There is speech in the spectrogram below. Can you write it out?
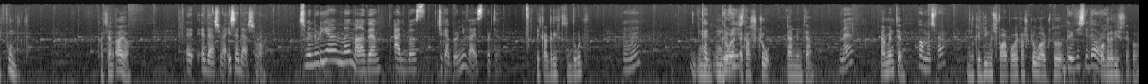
I fundit. Ka qenë ajo. E, e dashura, ish e dashura. Po. Çmenduria më e madhe, Albos, që ka bërë një vajzë për ty. I ka grit këtë durt. Mhm. Në dorë e ka shkru emrin tem. Me? Emrin tim. Po, me çfarë? Nuk e di me çfarë, po e ka shkruar kështu... Gërvishti dorë? Po, gërvishti, po.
